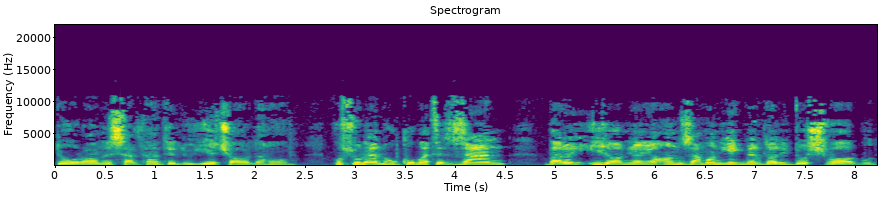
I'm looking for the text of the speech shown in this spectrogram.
دوران سلطنت لویی چهاردهم. اصولا حکومت زن برای ایرانیای آن زمان یک مقداری دشوار بود.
